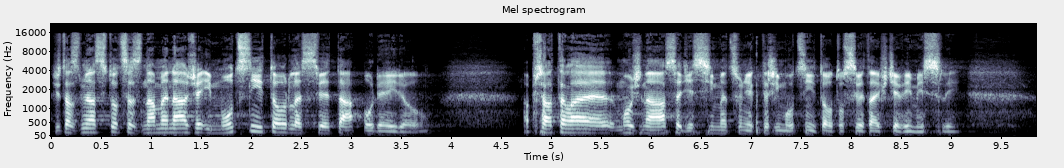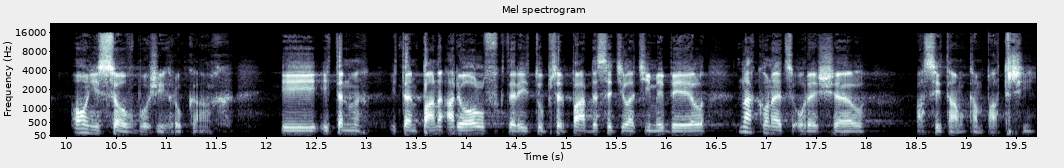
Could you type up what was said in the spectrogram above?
že ta změna situace znamená, že i mocní tohohle světa odejdou. A přátelé, možná se děsíme, co někteří mocní tohoto světa ještě vymyslí. Oni jsou v božích rukách. I, i, ten, I ten pan Adolf, který tu před pár desetiletími byl, nakonec odešel asi tam, kam patří.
